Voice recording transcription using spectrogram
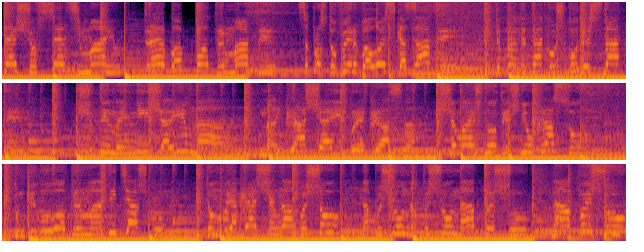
те, що в серці маю, треба потримати. Це просто вирвалось сказати. Тепер ти також будеш знати, що ти мені чарівна, найкраща і прекрасна, що маєш внутрішню красу. Думки було тримати тяжко, тому я краще напишу, напишу, напишу, напишу, напишу,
